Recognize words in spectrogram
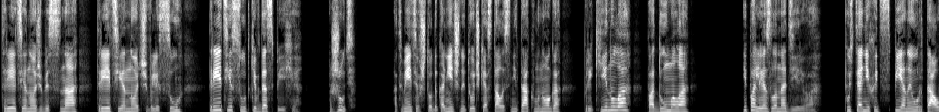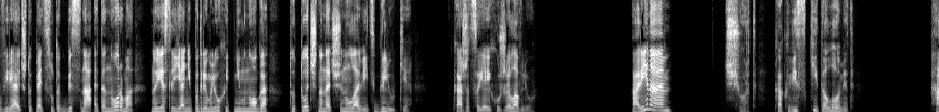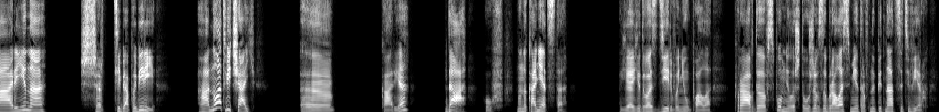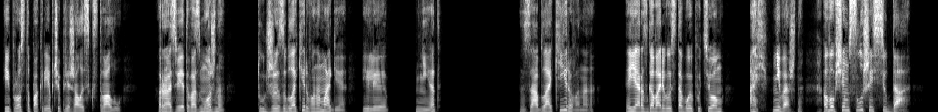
Третья ночь без сна, третья ночь в лесу, третьи сутки в доспехе. Жуть. Отметив, что до конечной точки осталось не так много, прикинула, подумала и полезла на дерево. Пусть они хоть с пеной у рта уверяют, что пять суток без сна — это норма, но если я не подремлю хоть немного, то точно начну ловить глюки. Кажется, я их уже ловлю. «Арина!» Черт, как виски-то ломит. «Арина! Шерт тебя побери! А ну, отвечай!» «Э-э... Кария?» «Да! Уф, ну, наконец-то!» Я едва с дерева не упала. Правда, вспомнила, что уже взобралась метров на пятнадцать вверх и просто покрепче прижалась к стволу. Разве это возможно? Тут же заблокирована магия. Или нет? Заблокировано. Я разговариваю с тобой путем... Ай, неважно. В общем, слушай сюда.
